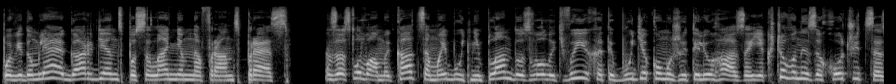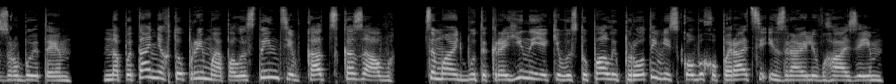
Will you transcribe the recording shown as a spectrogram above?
Повідомляє Guardian з посиланням на Франс Прес. За словами Каца, майбутній план дозволить виїхати будь-якому жителю Гази, якщо вони захочуть це зробити. На питання, хто прийме палестинців, Кац сказав: це мають бути країни, які виступали проти військових операцій Ізраїлю в Газі.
